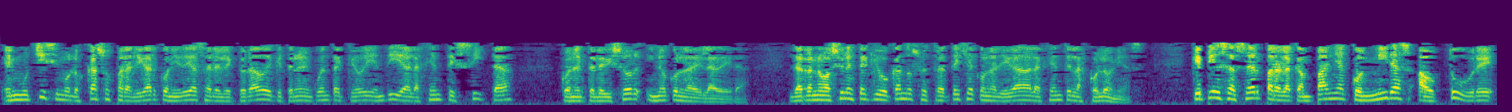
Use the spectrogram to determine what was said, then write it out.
en muchísimos los casos para ligar con ideas al electorado hay que tener en cuenta que hoy en día la gente cita con el televisor y no con la heladera. La renovación está equivocando su estrategia con la llegada a la gente en las colonias. ¿Qué piensa hacer para la campaña con miras a octubre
